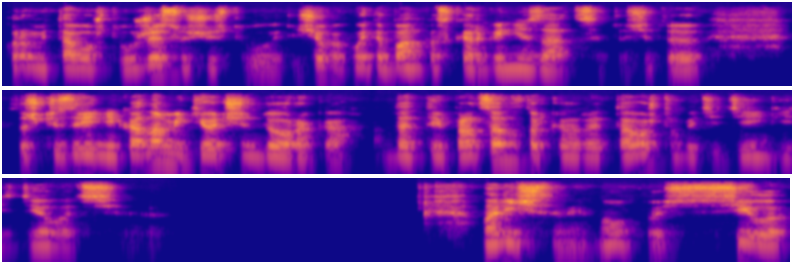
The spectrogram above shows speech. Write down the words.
кроме того, что уже существует, еще какой-то банковской организации. То есть это с точки зрения экономики очень дорого. Отдать 3% только для того, чтобы эти деньги сделать наличными. Ну, то есть сила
